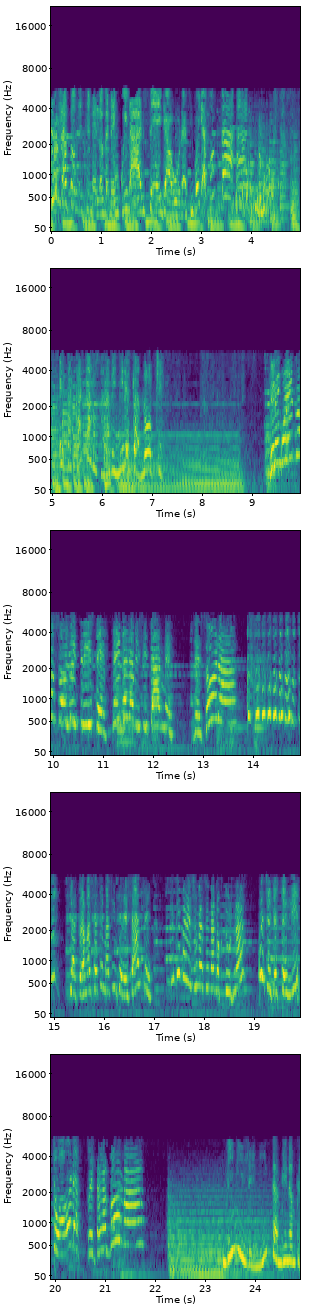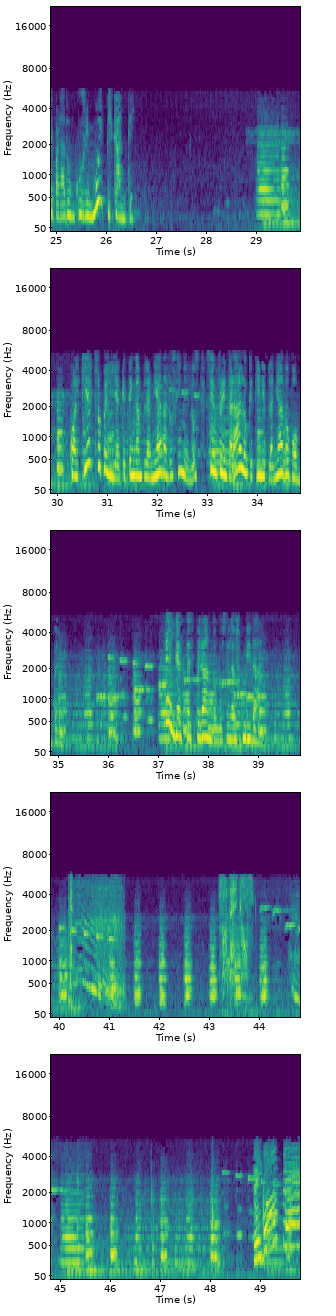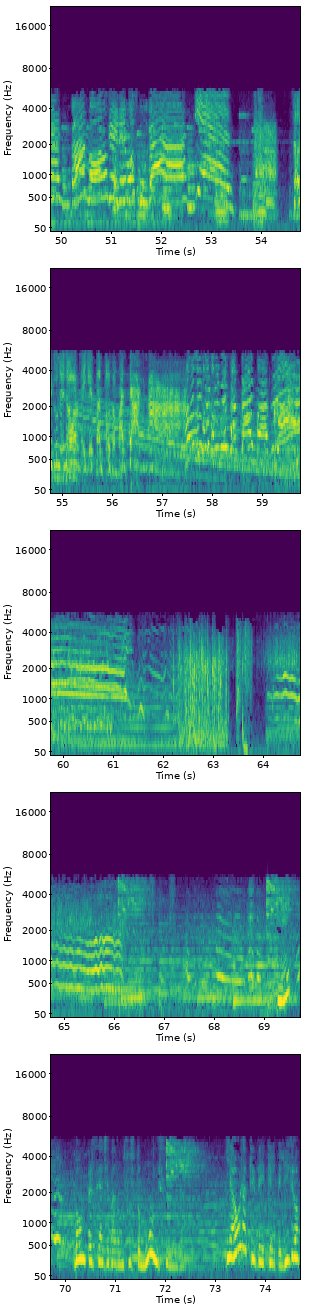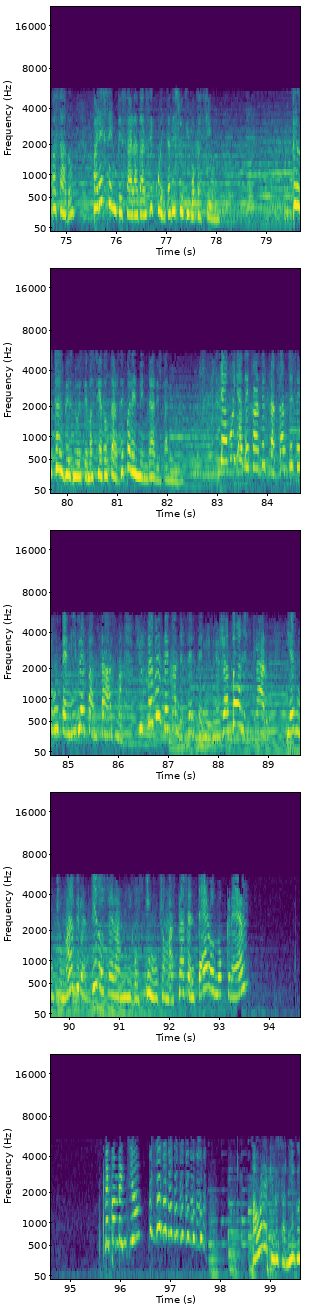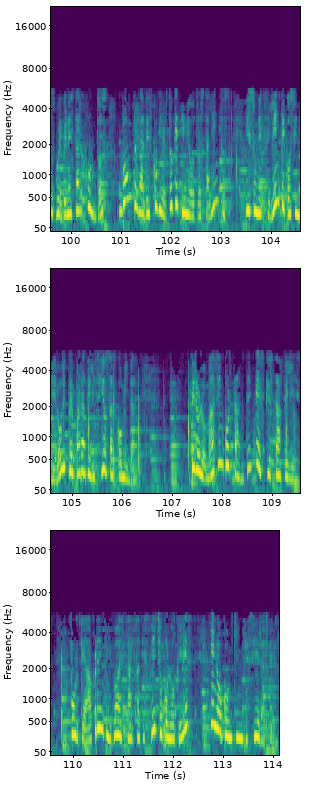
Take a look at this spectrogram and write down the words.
Los ratones gemelos deben cuidarse y ahora sí voy a asustar. Esta carta los hará venir esta noche. Me encuentro solo y triste. Vengan a visitarme. ¡Es hora! La trama se hace más interesante. ¿Qué te parece una cena nocturna? Pues yo ya estoy listo ahora. ¡Suelta las bombas! Vinny y Lenny también han preparado un curry muy picante. Cualquier tropelía que tengan planeada los gemelos se enfrentará a lo que tiene planeado Bumper. Él ya está esperándolos en la oscuridad. Que ve que el peligro ha pasado, parece empezar a darse cuenta de su equivocación. Pero tal vez no es demasiado tarde para enmendar el camino. Ya voy a dejar de tratar de ser un temible fantasma. Si ustedes dejan de ser temibles ratones, claro. Y es mucho más divertido ser amigos y mucho más placentero, ¿no creen? ¿Me convenció? Ahora que los amigos ha descubierto que tiene otros talentos. Es un excelente cocinero y prepara deliciosas comidas. Pero lo más importante es que está feliz, porque ha aprendido a estar satisfecho con lo que es y no con quien quisiera ser.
